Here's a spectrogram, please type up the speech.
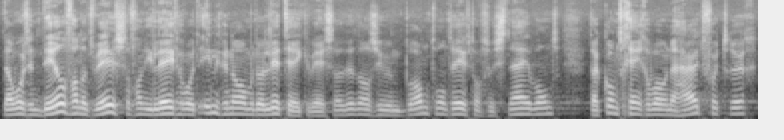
dan wordt een deel van het weefsel van die lever wordt ingenomen door littekenweefsel. Dat als u een brandwond heeft of een snijwond, daar komt geen gewone huid voor terug,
